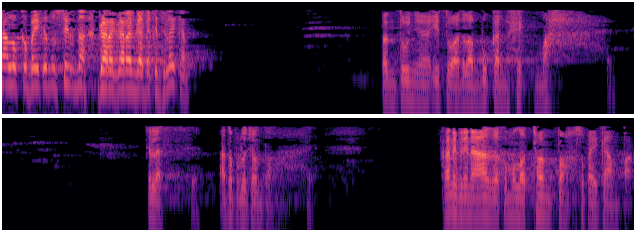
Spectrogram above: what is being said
Kalau kebaikan itu sirna gara-gara nggak ada kejelekan, Tentunya itu adalah bukan hikmah. Jelas. Atau perlu contoh. Karena azakumullah contoh supaya gampang,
